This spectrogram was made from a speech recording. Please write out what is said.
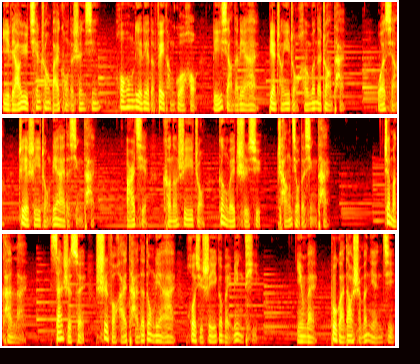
以疗愈千疮百孔的身心。轰轰烈烈的沸腾过后，理想的恋爱变成一种恒温的状态。我想，这也是一种恋爱的形态，而且可能是一种更为持续、长久的形态。这么看来。三十岁是否还谈得动恋爱，或许是一个伪命题，因为不管到什么年纪，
